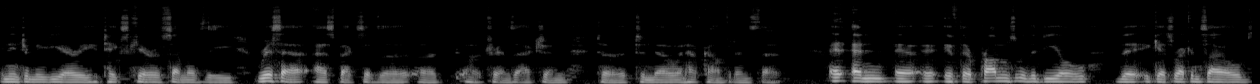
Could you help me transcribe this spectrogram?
an intermediary who takes care of some of the risk a- aspects of the uh, uh, transaction to, to know and have confidence that. And, and uh, if there are problems with the deal, that it gets reconciled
